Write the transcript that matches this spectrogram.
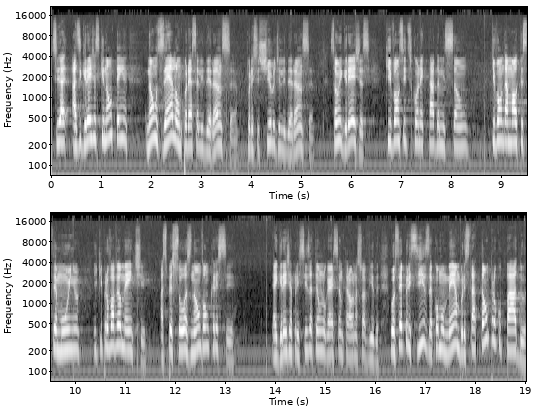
Se as igrejas que não têm, não zelam por essa liderança, por esse estilo de liderança, são igrejas que vão se desconectar da missão, que vão dar mau testemunho e que provavelmente as pessoas não vão crescer. A igreja precisa ter um lugar central na sua vida. Você precisa, como membro, estar tão preocupado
